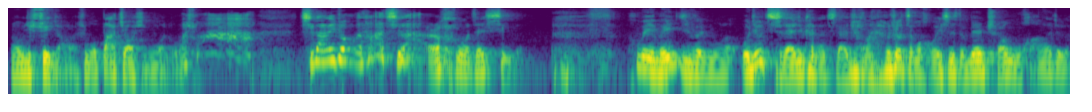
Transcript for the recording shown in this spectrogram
然后我就睡着了，是我爸叫醒我了。我说啊，齐达内撞马特拉齐了，然后我才醒的。后面也没几分钟了，我就起来就看到齐达内撞了。我说怎么回事？怎么变成全武行了？这个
